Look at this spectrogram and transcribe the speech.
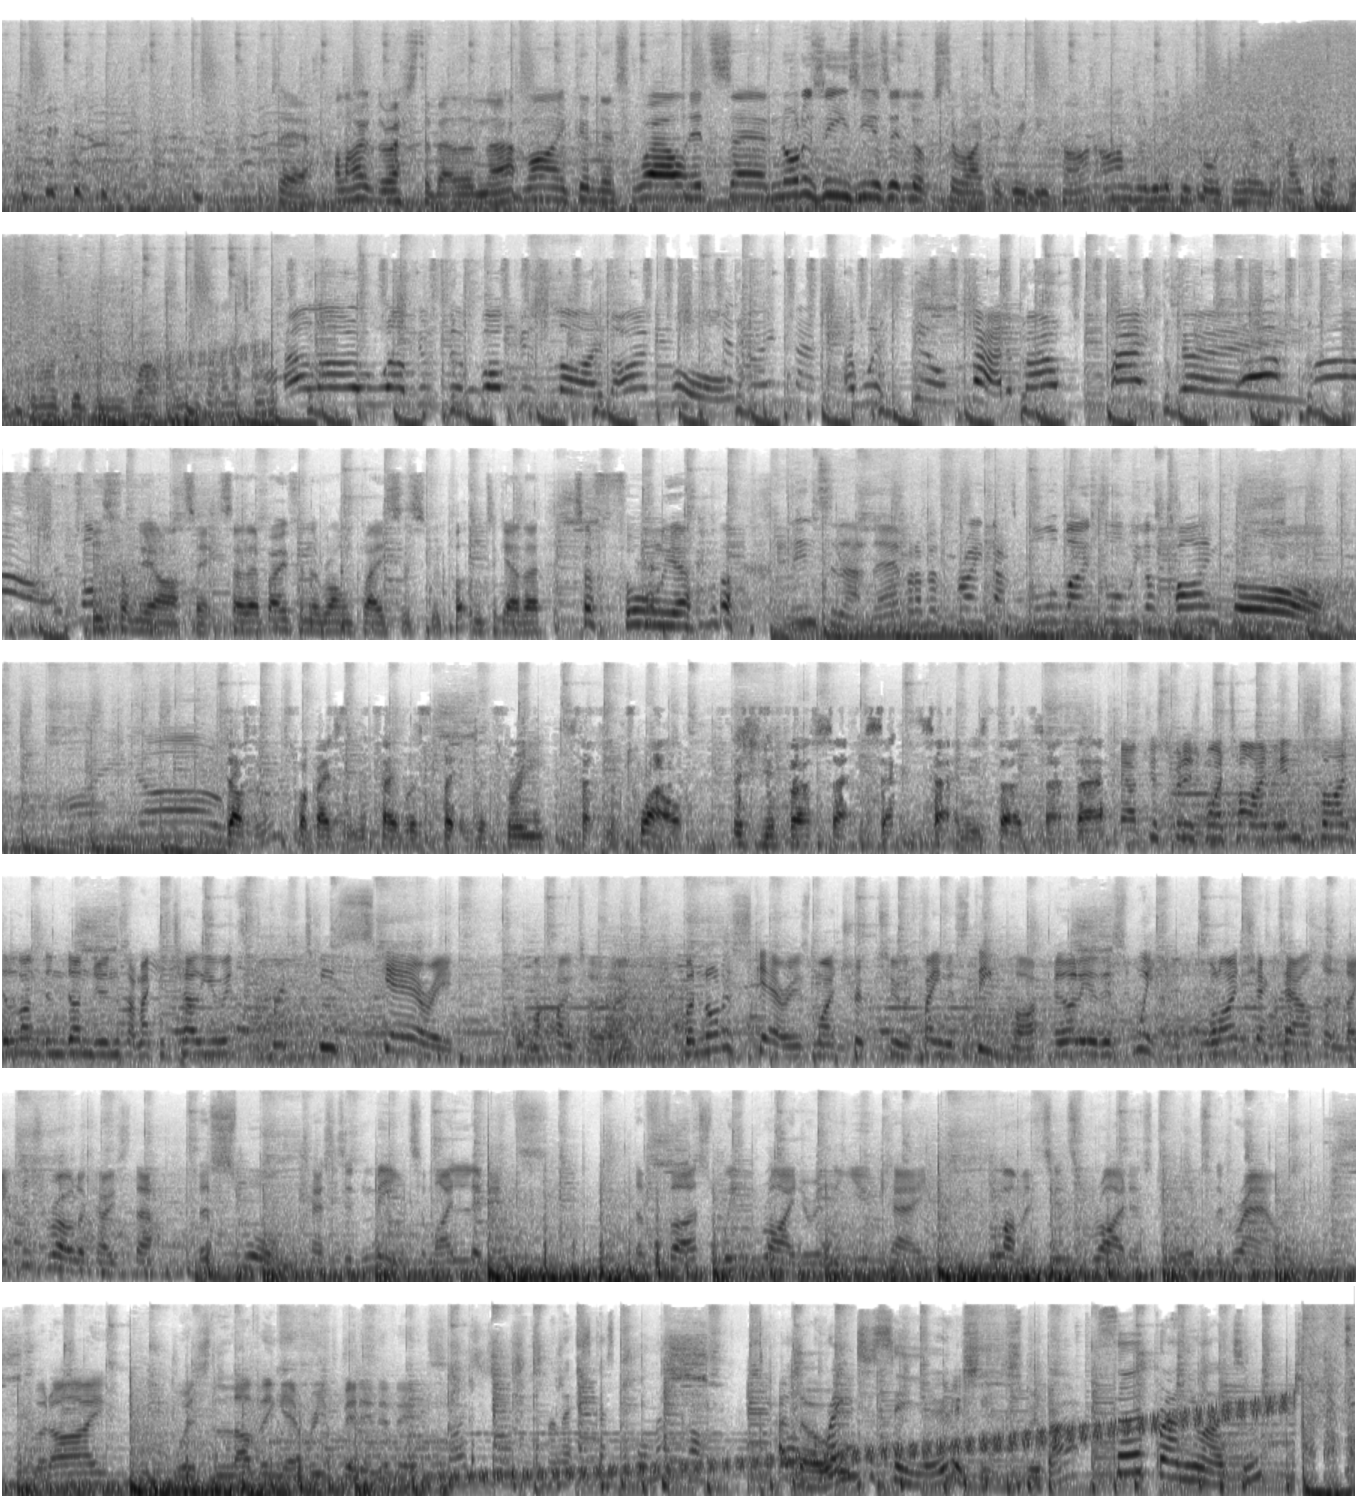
Dear. Well, I hope the rest are better than that. My goodness. Well, it's uh, not as easy as it looks to write a greeting card. I'm going to be looking forward to hearing what they come up with with our judges as well. A little bit later on. Hello, welcome to Bonkers Live. Mad about pancakes. He's from the Arctic, so they're both in the wrong places. We put them together to fool you. Get into that there, but I'm afraid that's almost all we got time for. I know. dozens, but basically the table is split into three sets of 12. This is your first set, your second set, and your third set there. I've just finished my time inside the London dungeons, and I can tell you it's pretty scary. Got my photo though, but not as scary as my trip to a famous theme park earlier this week when I checked out the latest roller coaster. The Swarm tested me to my limits. The first winged rider in the UK plummets its riders towards the ground, but I was loving every minute of it. My next guest, Paul Metcalfe. Hello. Great to see you. It's nice to be back. Third brand new item.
